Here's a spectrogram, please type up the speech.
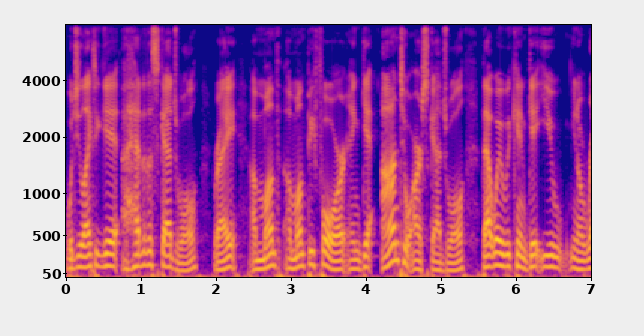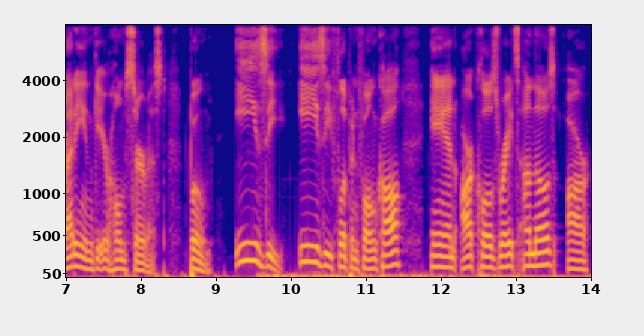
Would you like to get ahead of the schedule, right? A month a month before and get onto our schedule. That way we can get you, you know, ready and get your home serviced. Boom. Easy, easy flipping phone call and our close rates on those are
